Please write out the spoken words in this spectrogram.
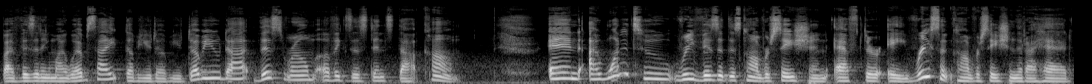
by visiting my website, www.thisrealmofexistence.com. And I wanted to revisit this conversation after a recent conversation that I had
